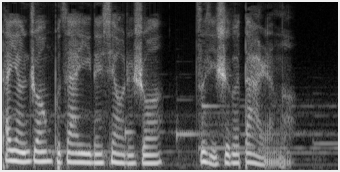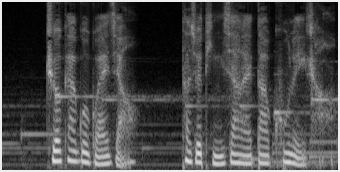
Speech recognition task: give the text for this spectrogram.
他佯装不在意的笑着说自己是个大人了。车开过拐角，他却停下来大哭了一场。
